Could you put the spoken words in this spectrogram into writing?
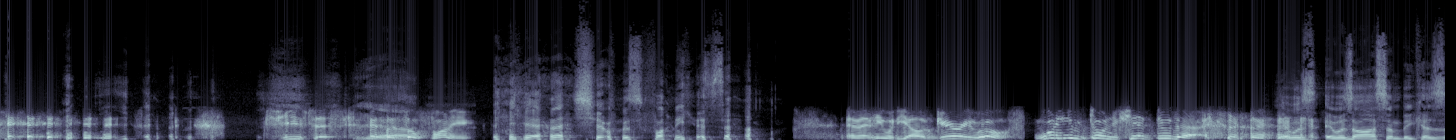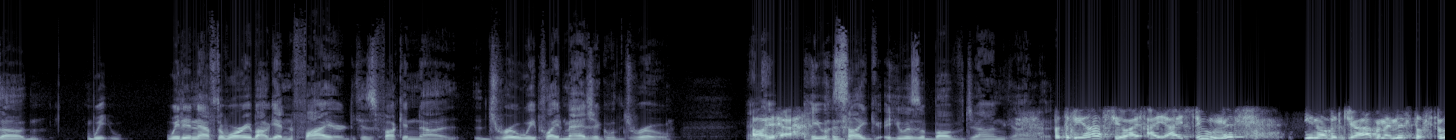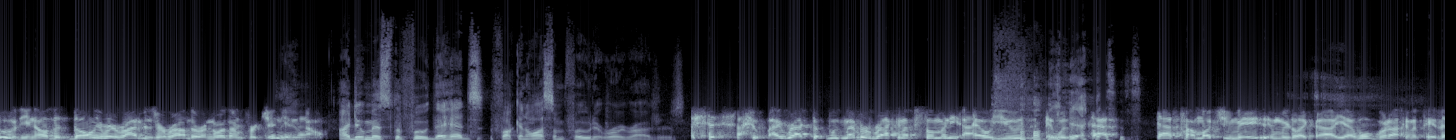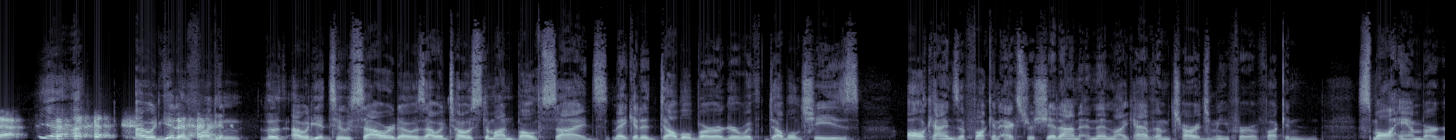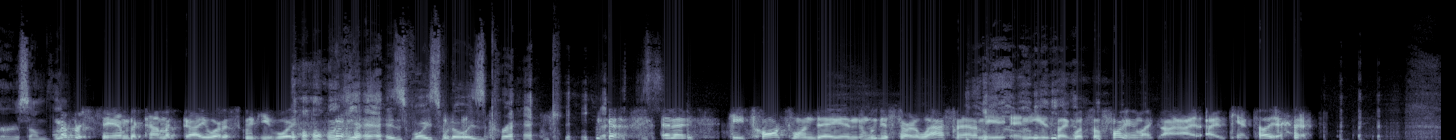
Jesus, yeah. was so funny. yeah, that shit was funny as hell. And then he would yell, "Gary Wilkes, what are you doing? You can't do that." it was it was awesome because um, we we didn't have to worry about getting fired because fucking uh, Drew. We played Magic with Drew. And oh he, yeah, he was like he was above John kind of. But to be honest with you, I, I I do miss you know, the job and I miss the food. You know, the, the only Roy Rogers around there are Northern Virginia yeah. now. I do miss the food. They had fucking awesome food at Roy Rogers. I, I racked up, remember racking up so many IOUs. Oh, it was yes. past, past how much you made, and we were like, uh, yeah, well, we're not going to pay that. Yeah, I, I would get a fucking. I would get two sourdoughs. I would toast them on both sides, make it a double burger with double cheese, all kinds of fucking extra shit on it, and then like have them charge me for a fucking small hamburger or something. Remember Sam, the comic guy who had a squeaky voice? Oh yeah, his voice would always crack. yes. and then he talked one day, and we just started laughing at him. He, and he's like, "What's so funny?" I'm like, "I, I, I can't tell you."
